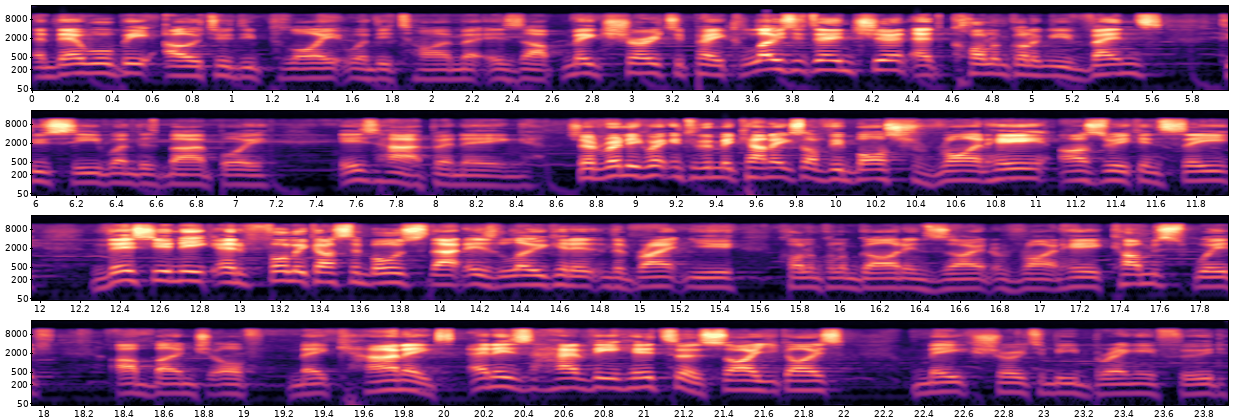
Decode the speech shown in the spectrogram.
and there will be auto deploy when the timer is up. Make sure to pay close attention at column column events to see when this bad boy is happening. So really quick into the mechanics of the boss right here. As we can see, this unique and fully custom boss that is located in the brand new Column Column Guardian zone right here comes with a bunch of mechanics and is heavy hitters. So you guys make sure to be bringing food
